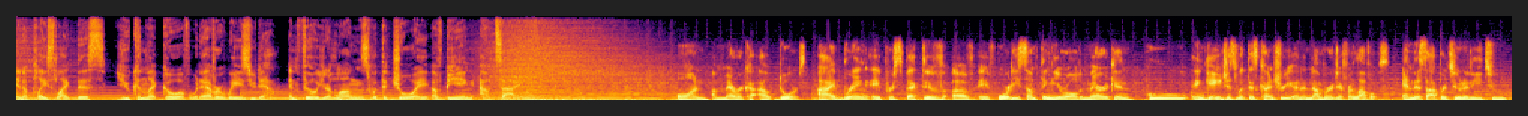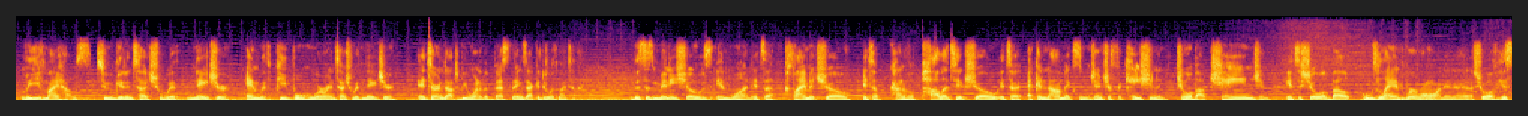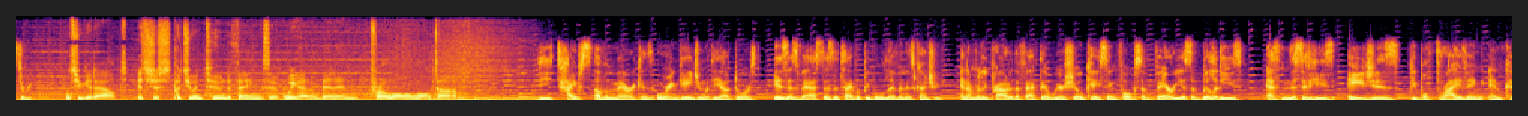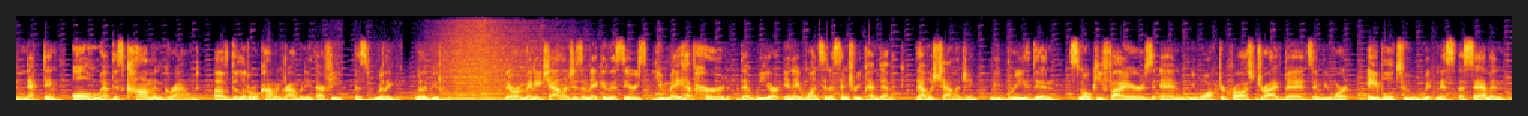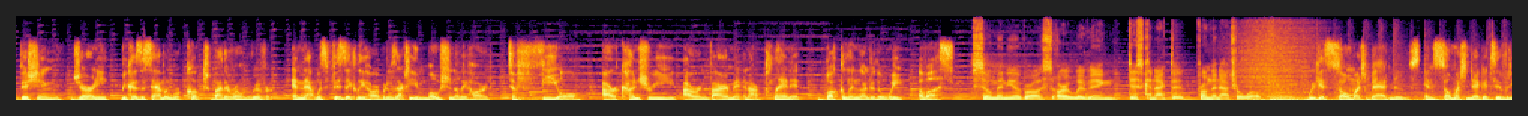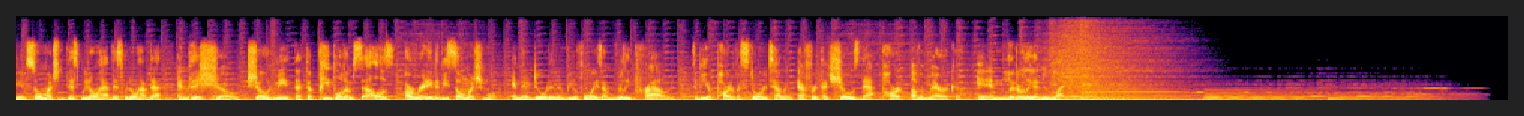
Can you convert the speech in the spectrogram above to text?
In a place like this, you can let go of whatever weighs you down and fill your lungs with the joy of being outside on America Outdoors. I bring a perspective of a 40 something year old American who engages with this country in a number of different levels. And this opportunity to leave my house, to get in touch with nature and with people who are in touch with nature, it turned out to be one of the best things I could do with my time. This is many shows in one. It's a climate show, it's a kind of a politics show, it's an economics and gentrification and show about change, and it's a show about whose land we're on and a show of history. Once you get out, it just puts you in tune to things that we haven't been in for a long, long time. The types of Americans who are engaging with the outdoors is as vast as the type of people who live in this country. And I'm really proud of the fact that we're showcasing folks of various abilities, ethnicities, ages, people thriving and connecting, all who have this common ground of the literal common ground beneath our feet. It's really, really beautiful. There are many challenges in making this series. You may have heard that we are in a once in a century pandemic. That was challenging. We breathed in smoky fires and we walked across dry beds and we weren't able to witness a salmon fishing journey because the salmon were cooked by their own river. And that was physically hard, but it was actually emotionally hard to feel our country, our environment, and our planet buckling under the weight of us. So many of us are living disconnected from the natural world. We get so much bad news and so much negativity and so much this, we don't have this, we don't have that. And this show showed me that the people themselves are ready to be so much more. And they're doing it in beautiful ways. I'm really proud to be a part of a storytelling effort that shows that part of America in, in literally a new light.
